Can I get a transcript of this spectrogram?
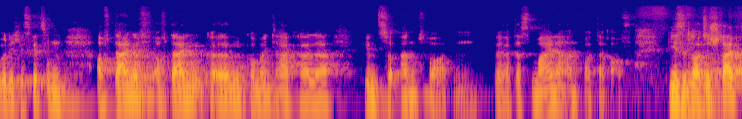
würde ich es jetzt um, auf, deine, auf deinen ähm, Kommentar, Carla, hin zu antworten. Wäre das meine Antwort darauf. Diese Leute schreibt,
